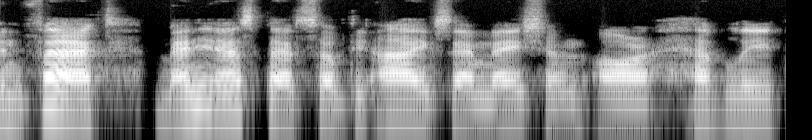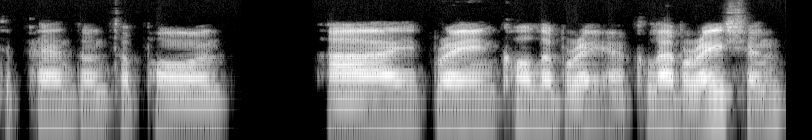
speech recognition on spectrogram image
In fact, many aspects of the eye examination are heavily dependent upon eye-brain collabora uh, collaboration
